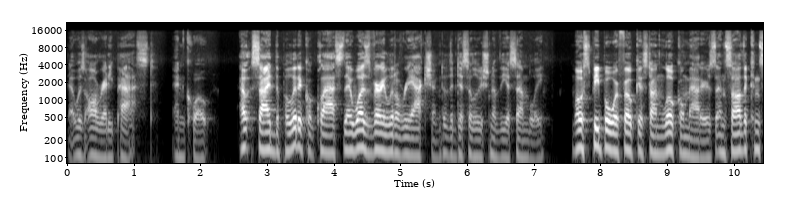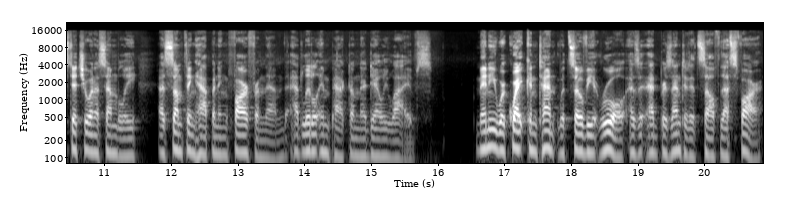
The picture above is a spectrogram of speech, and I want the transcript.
that was already past. Outside the political class, there was very little reaction to the dissolution of the assembly. Most people were focused on local matters and saw the Constituent Assembly as something happening far from them that had little impact on their daily lives. Many were quite content with Soviet rule as it had presented itself thus far.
